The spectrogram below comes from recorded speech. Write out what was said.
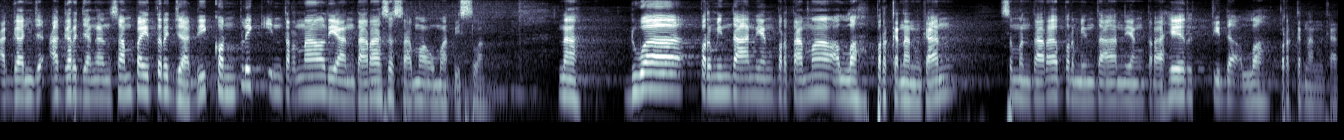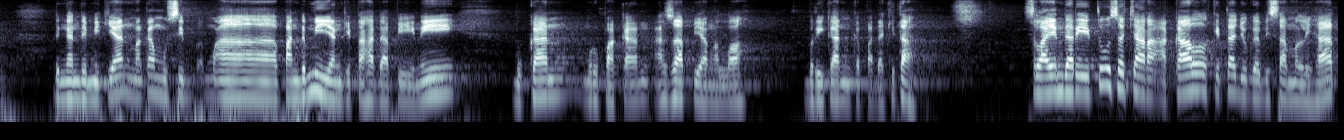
agar, agar jangan sampai terjadi konflik internal di antara sesama umat Islam. Nah, dua permintaan yang pertama Allah perkenankan, sementara permintaan yang terakhir tidak Allah perkenankan. Dengan demikian, maka musib, uh, pandemi yang kita hadapi ini bukan merupakan azab yang Allah berikan kepada kita. Selain dari itu, secara akal kita juga bisa melihat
